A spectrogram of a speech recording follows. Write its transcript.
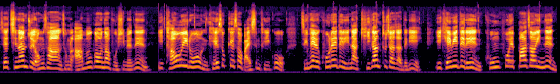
제 지난주 영상 정말 아무거나 보시면은 이 다우이론 계속해서 말씀드리고 지금 해외 고래들이나 기관 투자자들이 이 개미들은 공포에 빠져 있는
